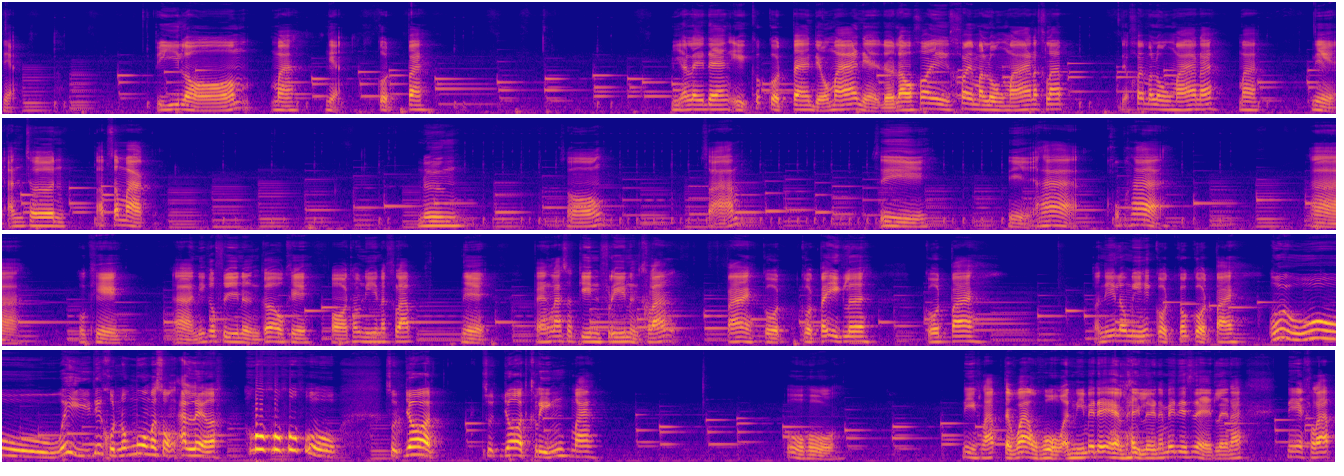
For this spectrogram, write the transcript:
เนี่ยตีหลอมมา เนี่ยกดไป มีอะไรแดงอีกก็กดไปลเดี๋ยวม้าเนี่ยเดี๋ยวเราค่อยค่อยมาลงม้านะครับ เดี๋ยวค่อยมาลงม้านะมาเนี่ยอัญเชิญรับสมัครหนึ่งสองสามสี่นี่ห้าครบห้าอ่าโอเคอ่านี่ก็ฟรีหนึ่งก็โอเค พอเท่านี้นะครับเนี่ยแปลงร่าสกินฟรีหนึ่งครั้ง ไปกดกดไปอีกเลย กดไป ตอนนี้เรามีให้กดก็กดไปอุ้ยอุ้ยนี่ขนนกม่วงมาสองอันเลยเหรอโอ้โหสุดยอด สุดยอดขลิงมา โอ้โห นี่ครับ แต่ว่าโอ้โห อันนี้ไม่ได้อะไรเลยนะ ไม่ได้เศษเลยนะ นี่ครับ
